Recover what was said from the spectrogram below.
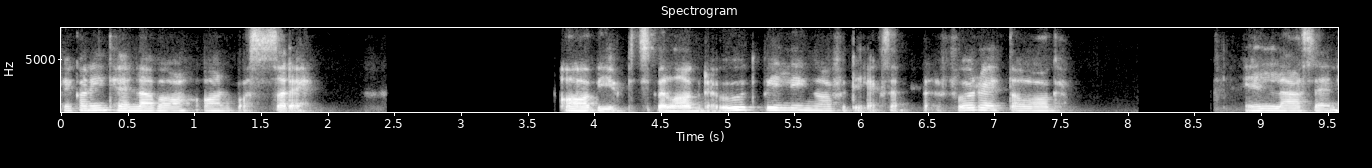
det kan inte heller vara anpassade avgiftsbelagda utbildningar för till exempel företag eller sen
